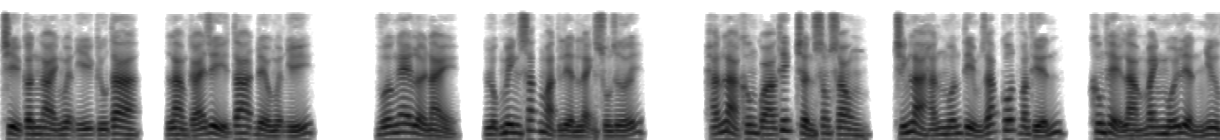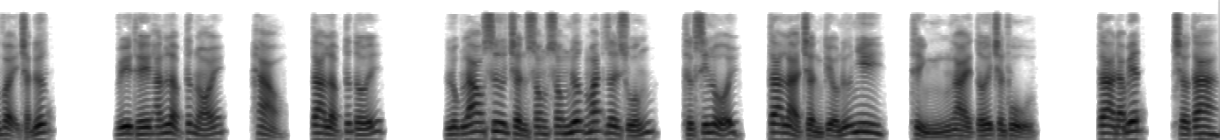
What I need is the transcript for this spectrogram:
Chỉ cần ngài nguyện ý cứu ta, làm cái gì ta đều nguyện ý. Vừa nghe lời này, Lục Minh sắc mặt liền lạnh xuống dưới. Hắn là không quá thích Trần Song Song, chính là hắn muốn tìm giáp cốt văn phiến, không thể làm manh mối liền như vậy chặt đứt. Vì thế hắn lập tức nói, hảo, ta lập tức tới. Lục lao sư Trần Song Song nước mắt rơi xuống, thực xin lỗi, ta là Trần Kiều Nữ Nhi, thỉnh ngài tới Trần Phủ. Ta đã biết, chờ ta.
